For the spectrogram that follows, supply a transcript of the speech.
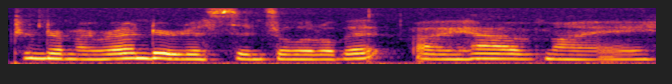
turn down my render distance a little bit. I have my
